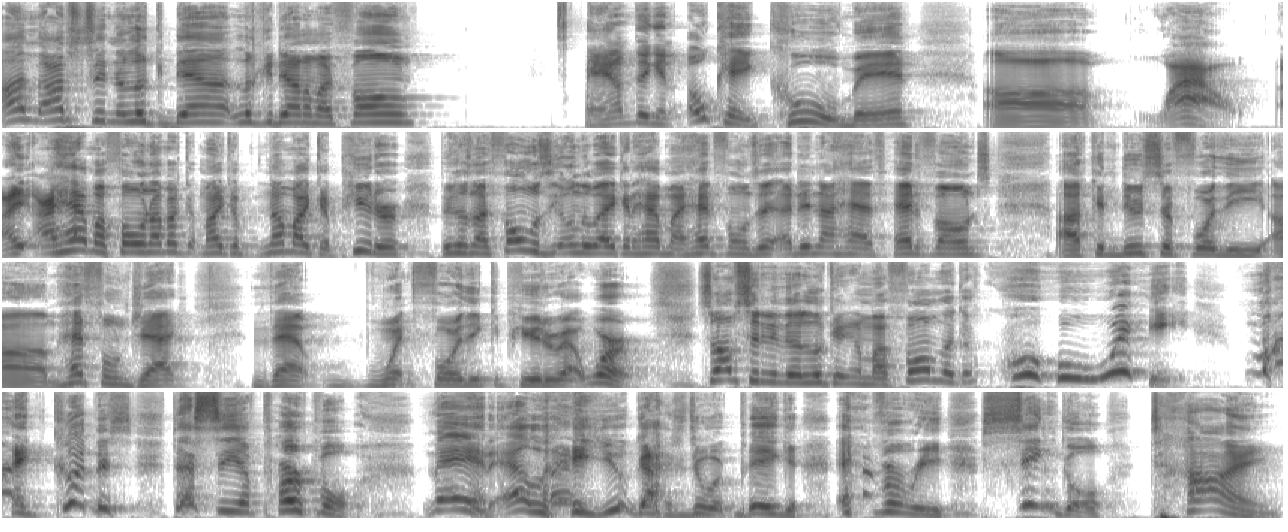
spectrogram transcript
I'm, I'm sitting there looking down, looking down on my phone, and I'm thinking, okay, cool, man. Uh, wow. I, I have my phone, not my, not my computer, because my phone was the only way I could have my headphones. I did not have headphones uh, conducive for the um, headphone jack that went for the computer at work. So I'm sitting there looking at my phone, like, whoo wee my goodness, that's the purple. Man, LA, you guys do it big every single time.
